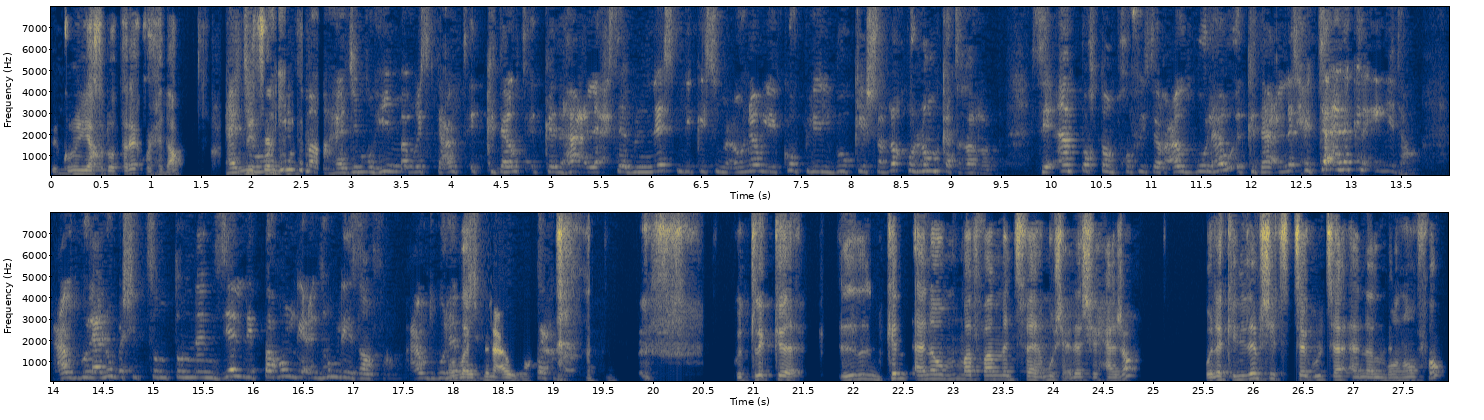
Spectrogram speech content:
يكونوا ياخذوا طريق وحدة. هذه مهمة هذه مهمة بغيت تعاود تأكدها وتأكدها على حساب الناس اللي كيسمعونا و les couples البو كيشرق كلهم كتغرب. c'est important professeur عاود قولها وأكدها على الناس حتى أنا كنأيدها. عاود قولها لهم باش يتصنتوا لنا مزيان les parents اللي عندهم les enfants عاود قولها والله نعاودها قلت لك يمكن أنا ما فهم ما نتفاهموش على شي حاجة ولكن إلا مشيت انت قلت أنا المون enfant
